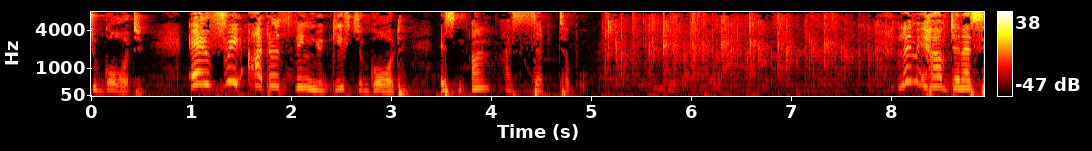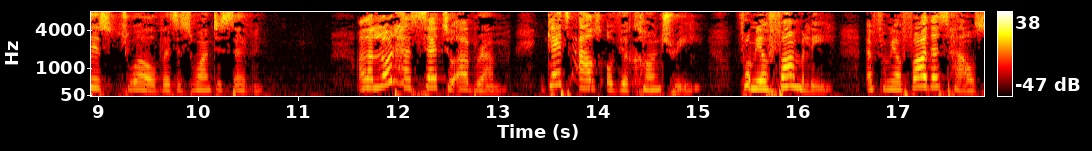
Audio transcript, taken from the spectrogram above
to God, every other thing you give to God is unacceptable. Let me have Genesis 12, verses 1 to 7. And the Lord has said to Abram, Get out of your country, from your family, and from your father's house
